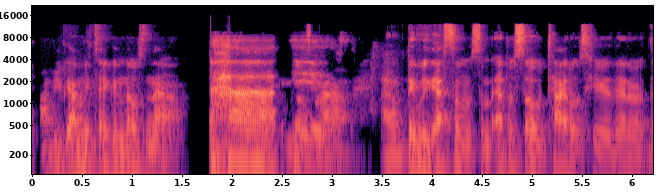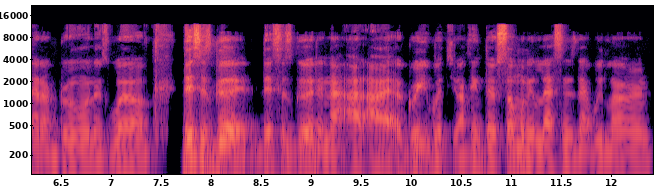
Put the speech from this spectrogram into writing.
you got me taking notes now. taking notes yeah. now. I don't think we got some some episode titles here that are that are brewing as well. This is good. This is good, and I, I, I agree with you. I think there's so many lessons that we learn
